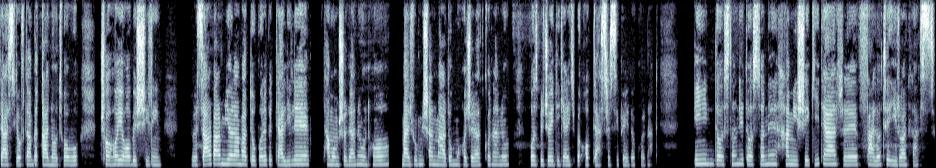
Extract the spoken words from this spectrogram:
دست یافتن به قنات‌ها و چاهای آب شیرین به سر برمیارن و دوباره به دلیل تمام شدن اونها مجبور میشن مردم مهاجرت کنن و باز به جای دیگری که به آب دسترسی پیدا کنن. این داستان یه داستان همیشگی در فلات ایران هست.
